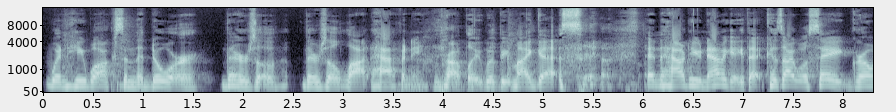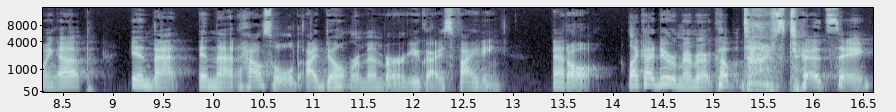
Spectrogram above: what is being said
when he walks in the door, there's a there's a lot happening, probably would be my guess. And how do you navigate that? Because I will say, growing up in that in that household, I don't remember you guys fighting at all. Like I do remember a couple times dad saying,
